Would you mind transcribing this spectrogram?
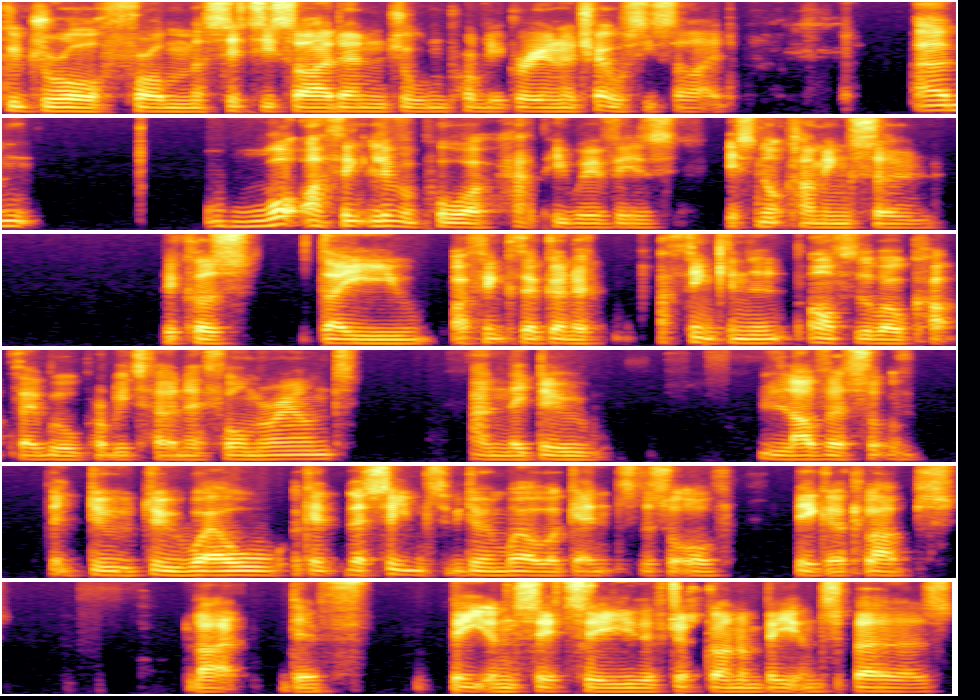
good draw from a City side, and Jordan probably agree on a Chelsea side. Um, what I think Liverpool are happy with is it's not coming soon because they I think they're going to I think in the after the World Cup they will probably turn their form around. And they do love a sort of they do do well again they seem to be doing well against the sort of bigger clubs. Like they've beaten City they've just gone and beaten Spurs.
